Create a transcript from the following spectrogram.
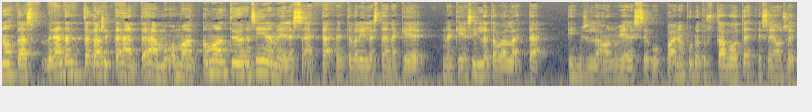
no taas vedän tämän takaisin tähän, tähän mun omaan, omaan työhön siinä mielessä, että, että välillä sitä näkee, näkee sillä tavalla, että ihmisellä on mielessä joku painonpudotustavoite ja se on se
